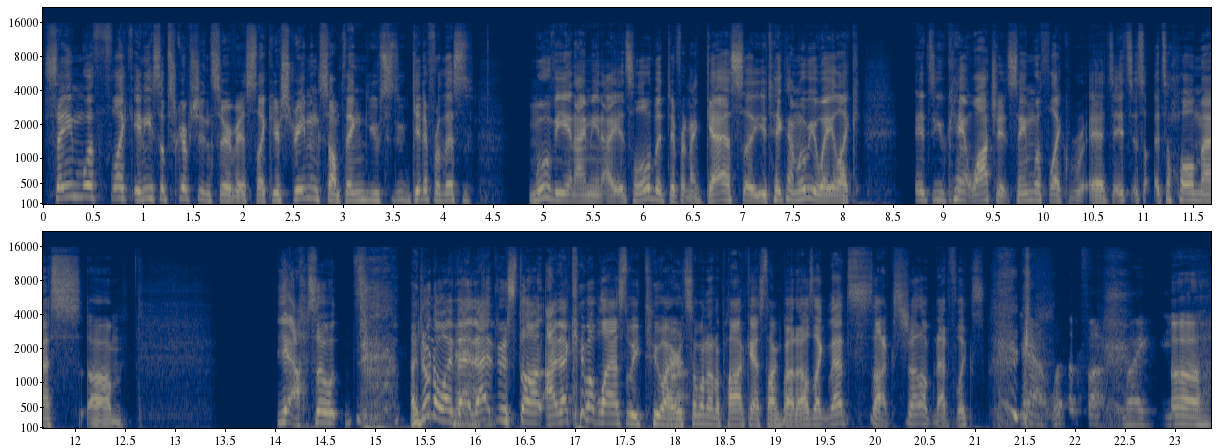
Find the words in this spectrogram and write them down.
Same with like any subscription service. Like you're streaming something, you get it for this movie, and I mean, I, it's a little bit different, I guess. Uh, you take that movie away, like it's you can't watch it. Same with like it's it's it's, a whole mess. Um, yeah. So I don't know why that Man. that just thought I, that came up last week too. I heard someone on a podcast talking about it. I was like, that sucks. Shut up, Netflix. Yeah, what the fuck? Like, Uh,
